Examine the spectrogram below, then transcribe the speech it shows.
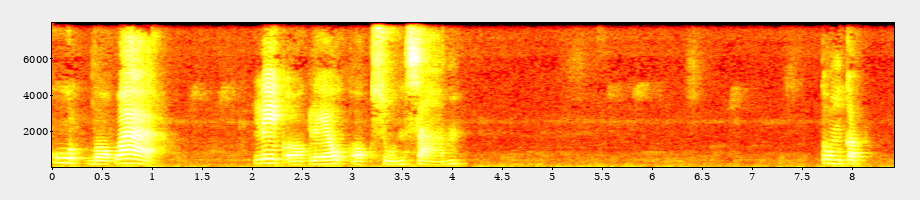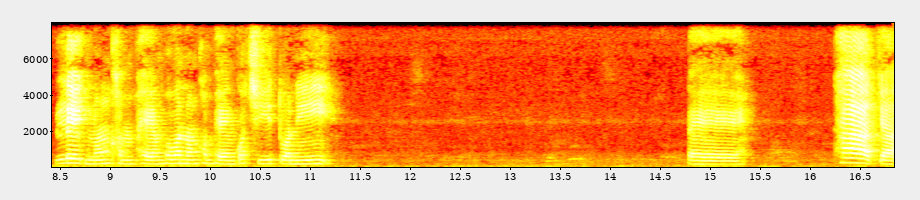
พูดบอกว่า เลขออกแล้วออกศูนย์สามตรงกับเลขน้องคำแพง เพราะว่าน้องคำแพงก็ชี้ตัวนี้ แต่ถ้าจะ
